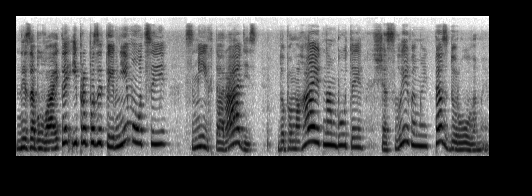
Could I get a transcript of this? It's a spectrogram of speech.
Не забувайте і про позитивні емоції. Сміх та радість допомагають нам бути щасливими та здоровими.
